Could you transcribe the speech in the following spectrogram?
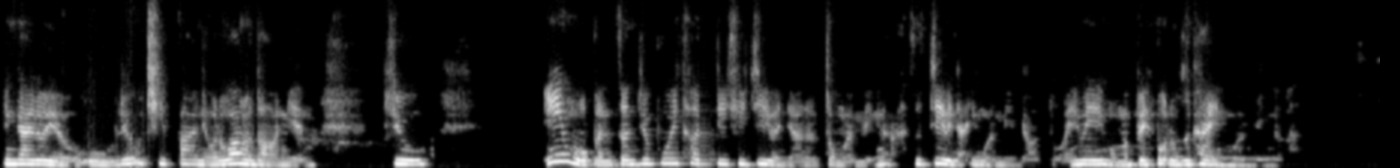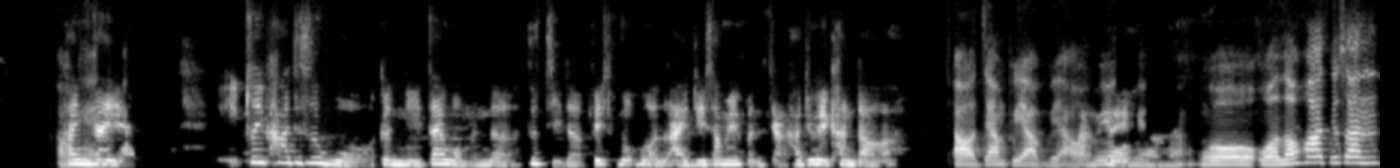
应该都有五六七八年，我都忘了多少年。就因为我本身就不会特地去记人家的中文名啊，是记人家英文名比较多，因为我们 Facebook 都是看英文名的。他应该也最怕就是我跟你在我们的自己的 Facebook 或者是 IG 上面分享，他就会看到啊。哦，这样不要不要，我没有没有没有，我我的话就算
